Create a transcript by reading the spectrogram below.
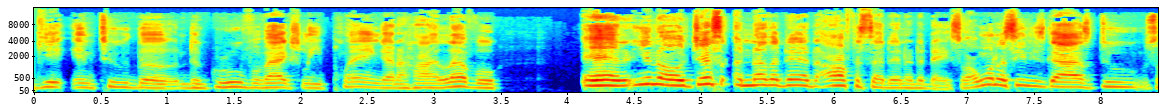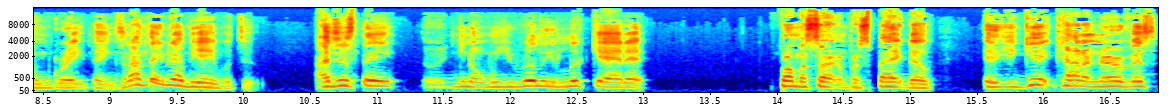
get into the the groove of actually playing at a high level and, you know, just another day at the office at the end of the day. So I want to see these guys do some great things. And I think they'll be able to. I just think, you know, when you really look at it from a certain perspective, you get kind of nervous.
